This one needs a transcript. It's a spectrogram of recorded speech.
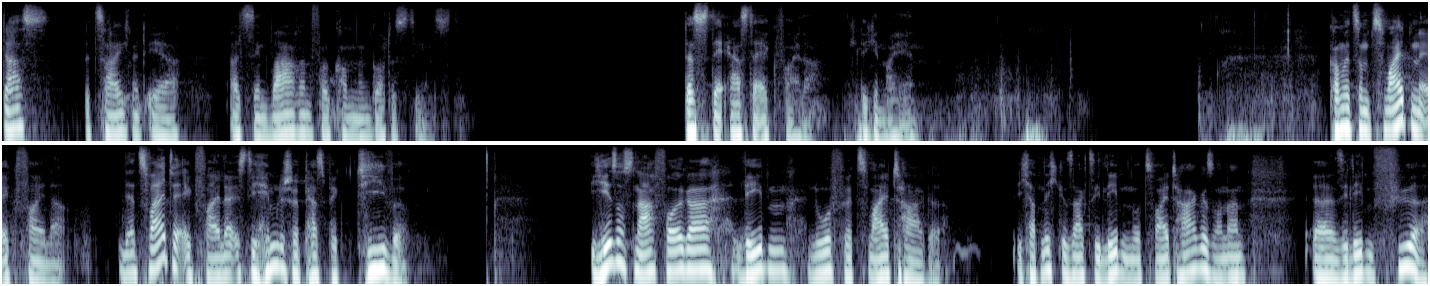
das bezeichnet er als den wahren, vollkommenen Gottesdienst. Das ist der erste Eckpfeiler. Ich lege ihn mal hier hin. Kommen wir zum zweiten Eckpfeiler. Der zweite Eckpfeiler ist die himmlische Perspektive. Jesus Nachfolger leben nur für zwei Tage. Ich habe nicht gesagt, sie leben nur zwei Tage, sondern äh, sie leben für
